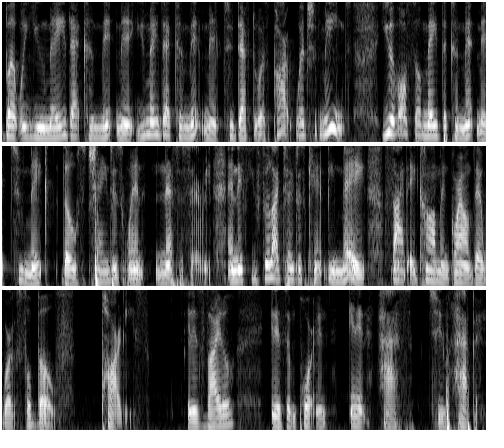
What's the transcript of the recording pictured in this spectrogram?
But when you made that commitment, you made that commitment to death do us part, which means you have also made the commitment to make those changes when necessary. And if you feel like changes can't be made, find a common ground that works for both parties. It is vital it is important and it has to happen.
